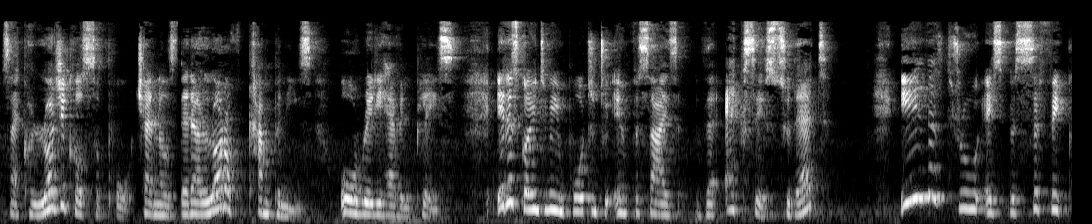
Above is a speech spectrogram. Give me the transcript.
psychological support channels that a lot of companies already have in place. It is going to be important to emphasize the access to that, either through a specific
